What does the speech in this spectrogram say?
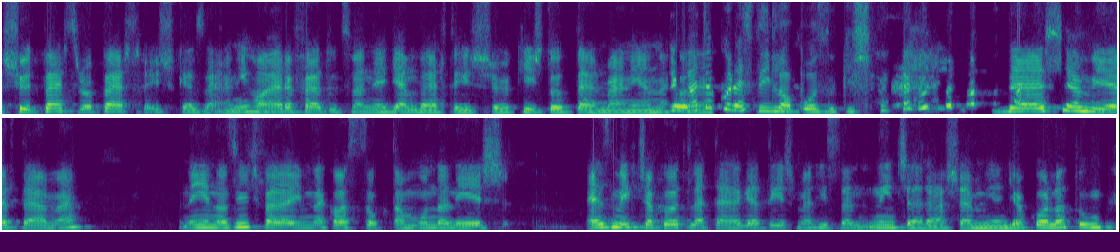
sőt, percről percre is kezelni, ha erre fel tudsz venni egy embert, és ki is tudod termelni ennek. Jó, hát akkor ezt így lapozzuk is. De semmi értelme. Én az ügyfeleimnek azt szoktam mondani, és ez még csak ötletelgetés, mert hiszen nincsen rá semmilyen gyakorlatunk,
